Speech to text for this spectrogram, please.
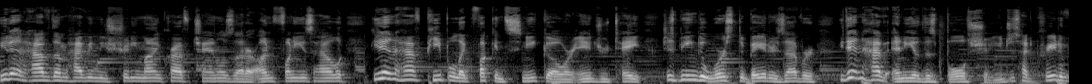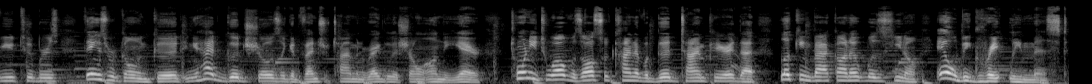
You didn't have them having these shitty Minecraft channels that are unfunny as hell. You didn't have people like fucking Sneako or Andrew Tate just being the worst debaters ever. You didn't have any of this bullshit. You just had creative YouTubers, things were going good, and you had good shows like Adventure Time and Regular Show on the air. 2012 was also kind of a good time period that, looking back on it, was, you know, it will be greatly missed.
